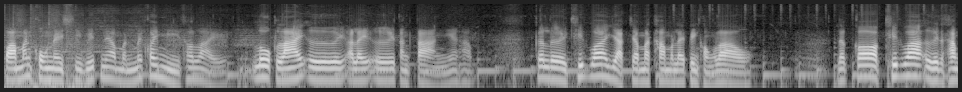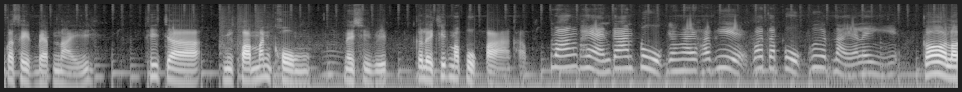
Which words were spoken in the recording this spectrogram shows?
ความมั่นคงในชีวิตเนี่ยมันไม่ค่อยมีเท่าไหร่โรคร้ายเอ่ยอะไรเอ่ยต่างๆเนี่ยครับก็เลยคิดว่าอยากจะมาทำอะไรเป็นของเรา แล้วก็คิดว่าเออจะทำเกษตรแบบไหน ที่จะมีความมั่นคงในชีวิต ก็เลยคิดมาปลูกป่าครับ วางแผนการปลูกยังไงคะพี่ว่าจะปลูกพืชไหนอะไรอย่างนี้ ก็เรา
